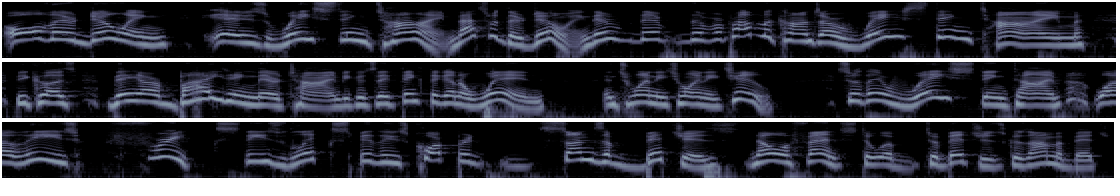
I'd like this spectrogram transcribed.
All they're doing is wasting time. That's what they're doing. They're, they're, the Republicans are wasting time because they are biding their time because they think they're going to win in 2022. So they're wasting time while these freaks, these licks, these corporate sons of bitches, no offense to a, to bitches because I'm a bitch,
